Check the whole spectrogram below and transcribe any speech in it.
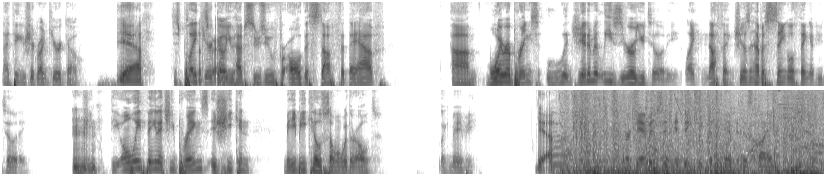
I think you should run Kiriko. Yeah, Just play Kiriko. fair. You have Suzu for all this stuff that they have. Um, Moira brings legitimately zero utility, like nothing. She doesn't have a single thing of utility. hmm She, the only thing that she brings is she can maybe kill someone with her ult, like maybe. yeah. Her damage is insignificant in this fight.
